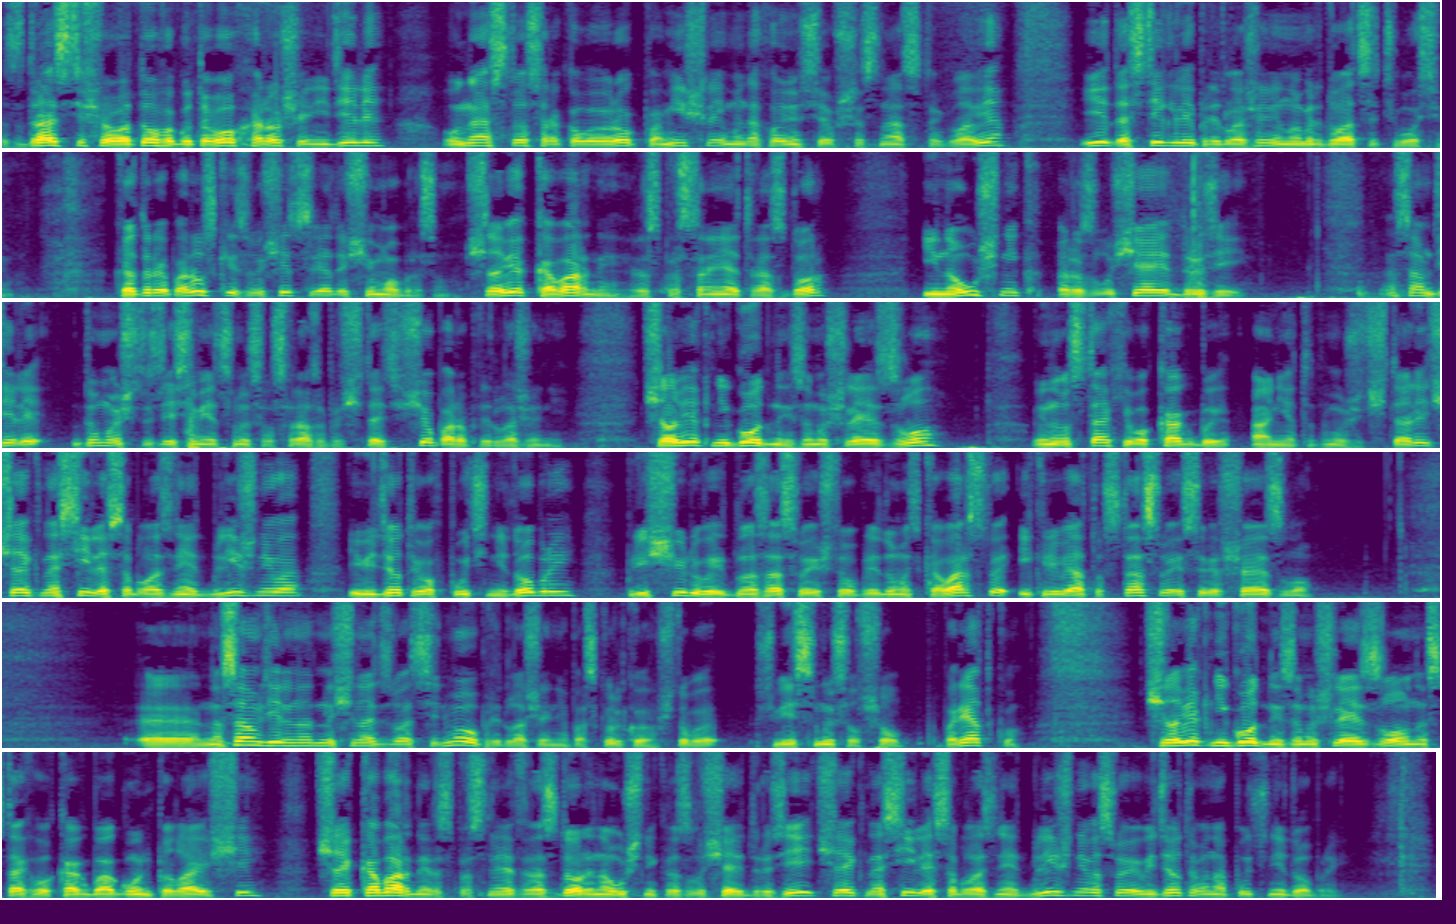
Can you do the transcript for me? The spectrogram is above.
Здравствуйте, Шаватова, Гутово, хорошей недели. У нас 140 урок по Мишле, мы находимся в 16 главе и достигли предложения номер 28, которое по-русски звучит следующим образом. Человек коварный распространяет раздор, и наушник разлучает друзей. На самом деле, думаю, что здесь имеет смысл сразу прочитать еще пару предложений. Человек негодный замышляет зло – и на устах его как бы, а нет, это мы уже читали, человек насилие соблазняет ближнего и ведет его в путь недобрый, прищуривает глаза свои, чтобы придумать коварство, и кривят уста свои, совершая зло. Э, на самом деле надо начинать с 27-го предложения, поскольку, чтобы весь смысл шел по порядку. Человек негодный замышляет зло на устах его, как бы огонь пылающий, Человек коварный распространяет раздор, и наушник разлучает друзей. Человек насилие соблазняет ближнего своего, ведет его на путь недобрый.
